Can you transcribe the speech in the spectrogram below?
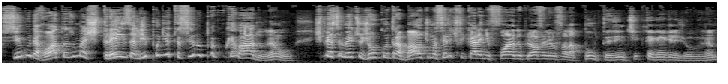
cinco derrotas, umas três ali podia ter sido para qualquer lado, né? especialmente o jogo contra Baltimore, se eles ficarem de fora do playoff, ele vai falar, puta, a gente tinha que ter ganho aquele jogo, né?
